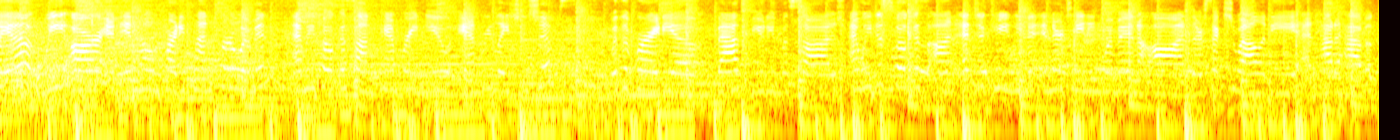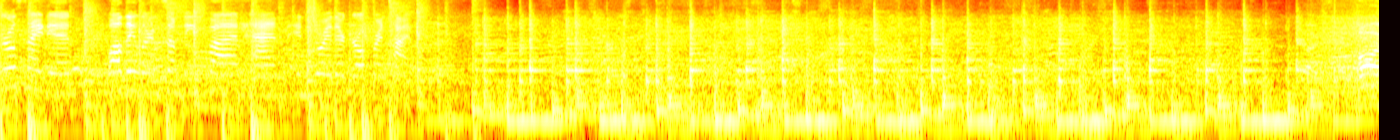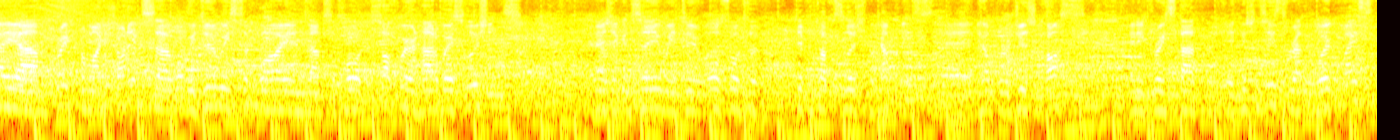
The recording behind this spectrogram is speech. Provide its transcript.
We are an in-home party plan for women and we focus on pampering you and relationships with a variety of bath, beauty, massage, and we just focus on educating and entertaining women on their sexuality and how to have a girls' night in while they learn something fun and enjoy their girlfriend time. Hi, um, Micronics. Uh, what we do, we supply and um, support software and hardware solutions. And as you can see, we do all sorts of different types of solutions for companies and help to reduce costs and increase staff efficiencies throughout the workplace.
